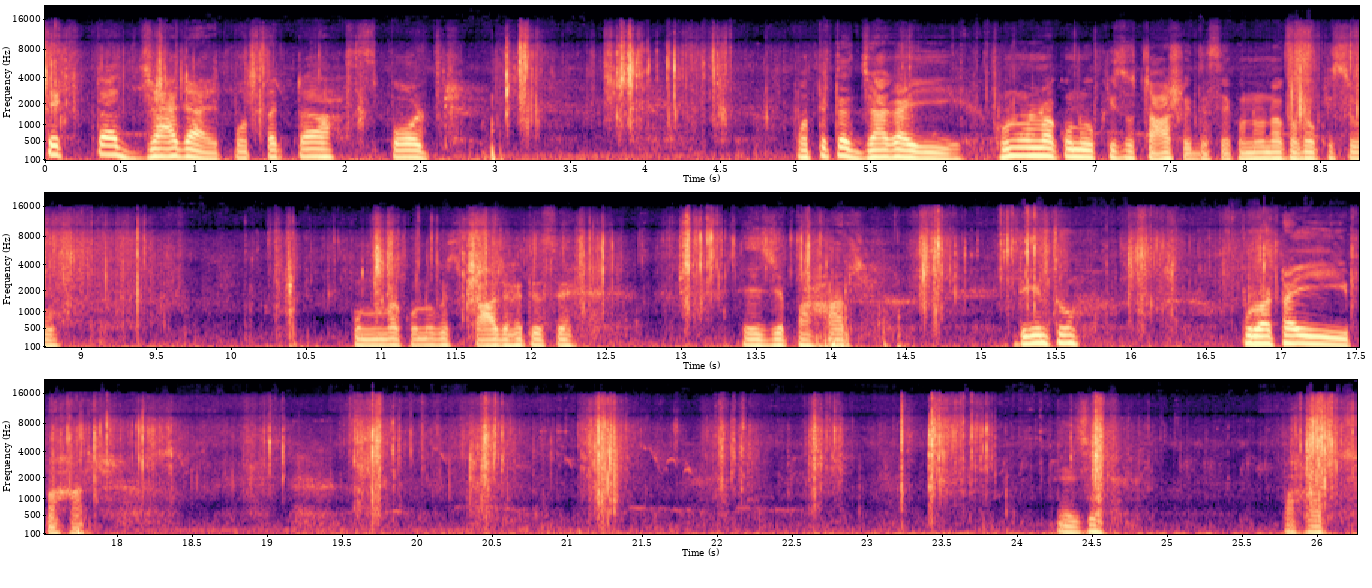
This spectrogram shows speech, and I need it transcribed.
প্রত্যেকটা জায়গায়, প্রত্যেকটা স্পট প্রত্যেকটা জায়গায় কোনো না কোনো কিছু চাষ হইতেছে, কোনো না কোনো কিছু, কোনো না কোনো কিছু কাজ হইতেছে। এই যে পাহাড়, এটি কিন্তু পুরাটাই পাহাড়। এই যে পাহাড়।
